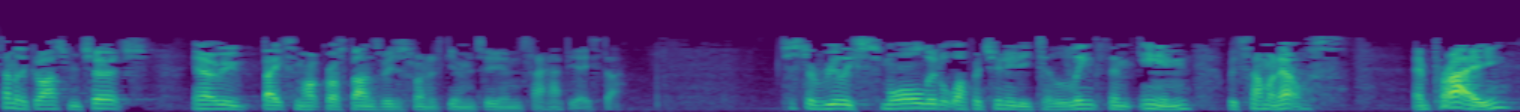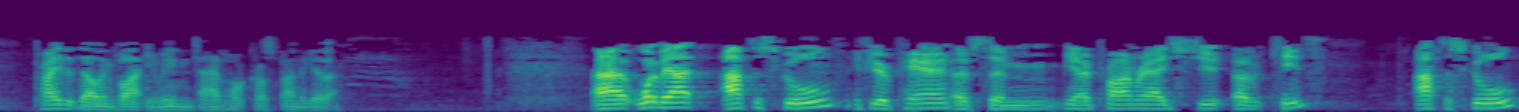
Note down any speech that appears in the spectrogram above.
some of the guys from church, you know, we baked some hot cross buns. We just wanted to give them to you and say Happy Easter. Just a really small little opportunity to link them in with someone else and pray, pray that they'll invite you in to have a hot cross bun together. Uh, what about after school? If you're a parent of some, you know, primary age stu- of kids, after school,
